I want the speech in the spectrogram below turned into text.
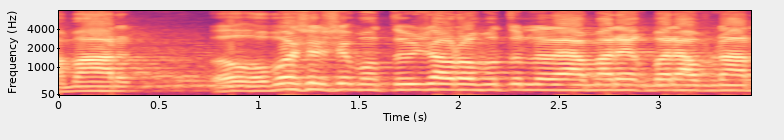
আমার অবশেষে মতবিজা রহমতুল্লাহ আমার একবার আপনার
